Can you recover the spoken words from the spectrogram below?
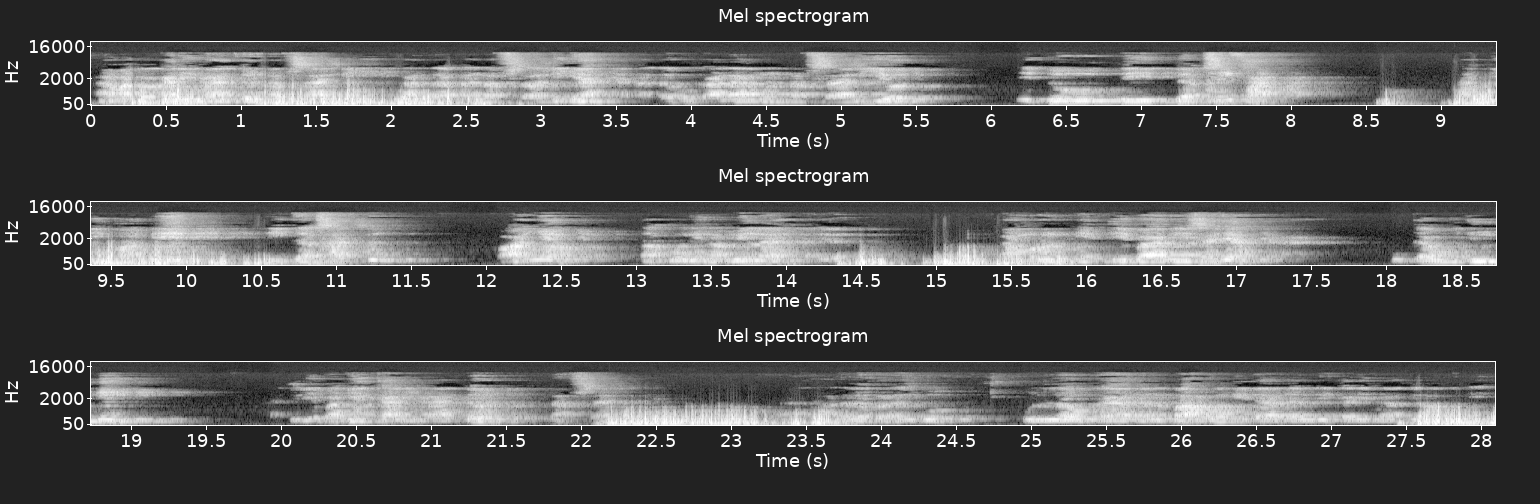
nah, maka kalimatun nafsani kata nafsaniyah atau kalamun nafsaniyun itu tidak sifat. Tapi qadim tidak satu. Banyak. Tak boleh nak bilang ya. Amrul itibari saja. Bukan wujudi. Itu dia panggil kalimatun nafsani adalah berazbu Kullau kana al-bahru midadan li kalimat rabbi.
